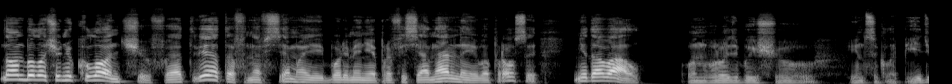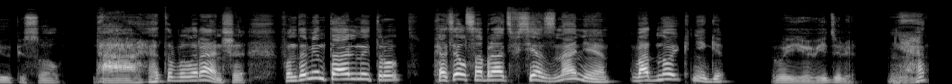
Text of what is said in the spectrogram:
но он был очень уклончив и ответов на все мои более-менее профессиональные вопросы не давал. Он вроде бы еще энциклопедию писал. Да, это было раньше. Фундаментальный труд. Хотел собрать все знания в одной книге. Вы ее видели? Нет.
